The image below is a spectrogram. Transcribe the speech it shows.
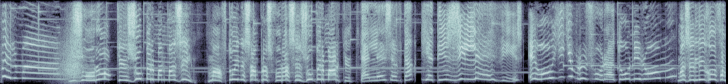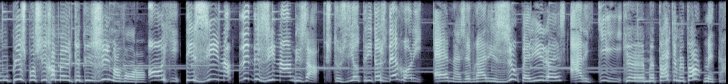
Ζούπερμαν! Ζωρό και Ζούπερμαν μαζί. Μα αυτό είναι σαν προσφορά σε σούπερ μάρκετ. Τα λες αυτά γιατί ζηλεύεις; Ε, όχι και προσφορά το όνειρό μου. Μα σε λίγο θα μου πεις πως είχαμε και τη Ζήνα δώρο. Όχι, τη Ζήνα δεν τη συνάντησα. Στους δύο τρίτος δεν χωρεί. Ένα ζευγάρι σούπερ ήρωες αρκεί. Και μετά και μετά; Μετά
